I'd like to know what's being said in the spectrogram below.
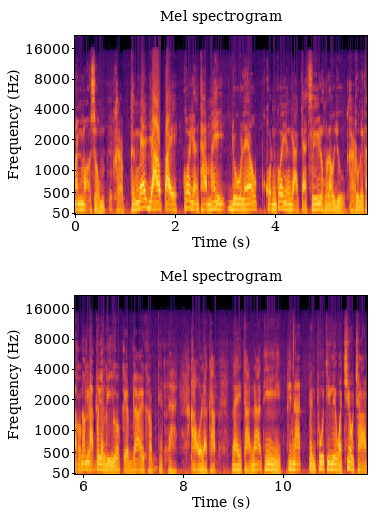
มันเหมาะสม ครับถึงแม้ยาวไปก็ยังทำให้ดูแล้วคนก็ยังอยากจะซื้อของเราอยู่ถูกไหมครับน้ำหนักก็ยังดีอยู่ ก็เก็บได้ครับ เก็บได้เอาละครับ ในฐานะที่พี่นัทเป็นผู้ที่เรียกว่าเชี่ยวชาญ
